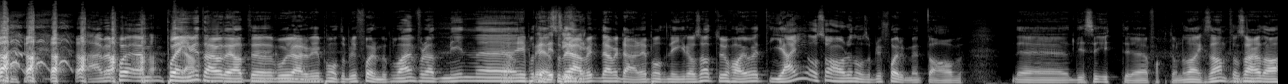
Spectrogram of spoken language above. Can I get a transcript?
Nei, men poen- Poenget mitt er jo det at eh, hvor er det vi på en måte blir formet på veien? For min eh, Ja, hypotese, det er, vel, det er vel der det på en måte ligger også, at du har jo et jeg, og så har du noe som blir formet av det, disse ytre faktorene. da, ikke sant? Og så er det da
